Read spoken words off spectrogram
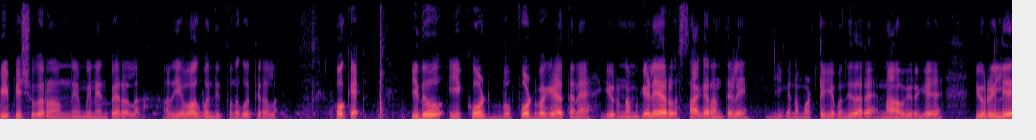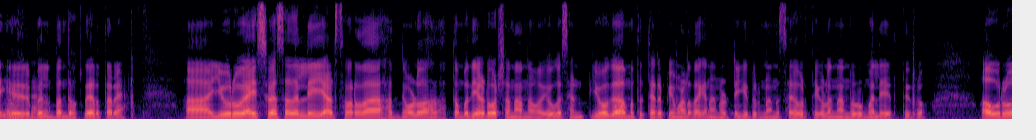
ಬಿ ಪಿ ಶುಗರ್ ಅನ್ನೋದು ನಿಮಗೆ ನೆನಪಿರಲ್ಲ ಅದು ಯಾವಾಗ ಬಂದಿತ್ತು ಅಂತ ಗೊತ್ತಿರಲ್ಲ. ಓಕೆ ಇದು ಈ ಕೋಟ್ ಫೋರ್ಟ್ ಬಗ್ಗೆ ಹೇಳ್ತಾನೆ. ಇವರು ನಮ್ಮ ಗೆಳೆಯರು ಸಾಗರ್ ಅಂತೇಳಿ. ಈಗ ನಮ್ಮ ಒಟ್ಟಿಗೆ ಬಂದಿದ್ದಾರೆ. ನಾವು ಇವರಿಗೆ ಇವರು ಇಲ್ಲಿ ಬಂದು ಹೋಗ್ತಾ ಇರ್ತಾರೆ. ಇವರು ಎಸ್ ದಲ್ಲಿ ಎರಡು ಸಾವಿರದ ಹದಿನೇಳು, ಹತ್ತೊಂಬತ್ತು, ಎರಡು ವರ್ಷ ನಾನು ಯೋಗ ಸೆನ್ ಯೋಗ ಮತ್ತು ಥೆರಪಿ ಮಾಡಿದಾಗ ನನ್ನೊಟ್ಟಿಗಿದ್ದರು ನನ್ನ ಸಹವರ್ತಿಗಳು, ನನ್ನ ರೂಮಲ್ಲೇ ಇರ್ತಿದ್ರು. ಅವರು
